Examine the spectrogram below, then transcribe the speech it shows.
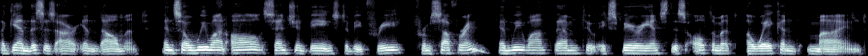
Again, this is our endowment. And so we want all sentient beings to be free from suffering, and we want them to experience this ultimate awakened mind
